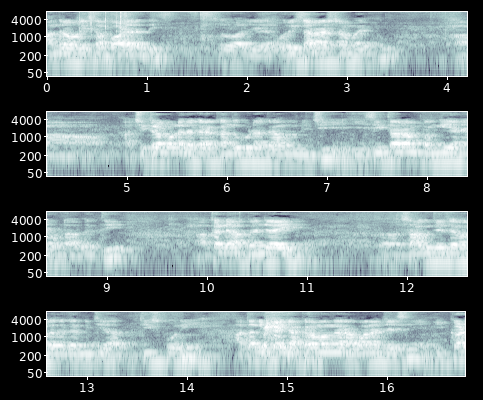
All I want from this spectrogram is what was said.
ఆంధ్ర ఒరిస్సా బార్డర్ అది. సో అది ఒరిస్సా రాష్ట్రం వైపు ఆ, చిత్రకొండ దగ్గర కందుగూడ గ్రామం నుంచి ఈ సీతారాం పంగి అనే ఒక వ్యక్తి అక్కడనే ఆ గంజాయి సాగు చేసే వాళ్ళ దగ్గర నుంచి తీసుకొని అతను ఇక్కడికి అక్రమంగా రవాణా చేసి ఇక్కడ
